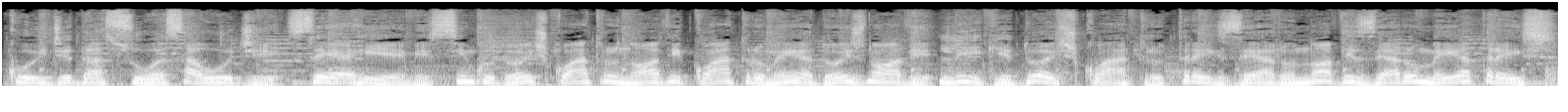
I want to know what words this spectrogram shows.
Cuide da sua saúde. CRM 52494629. Ligue 24309063.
